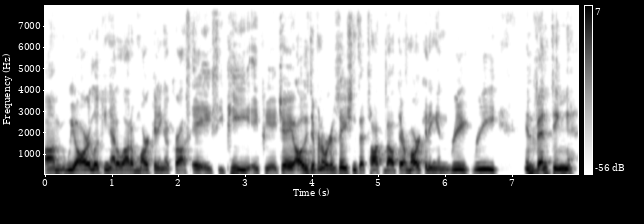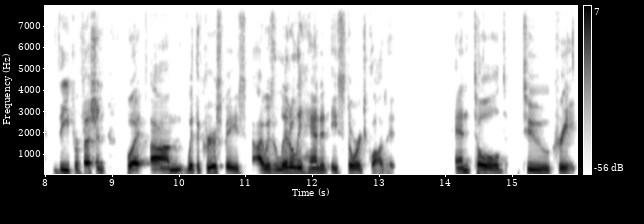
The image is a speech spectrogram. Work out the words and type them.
Um, we are looking at a lot of marketing across AACP, APHA, all these different organizations that talk about their marketing and re- reinventing the profession. But um, with the career space, I was literally handed a storage closet and told to create.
